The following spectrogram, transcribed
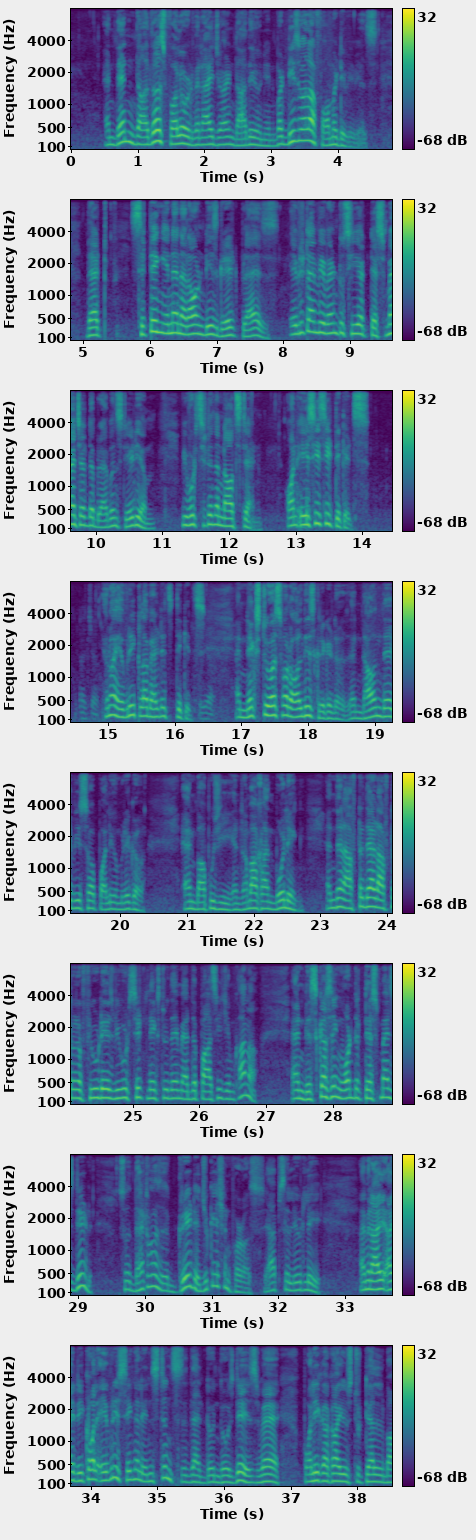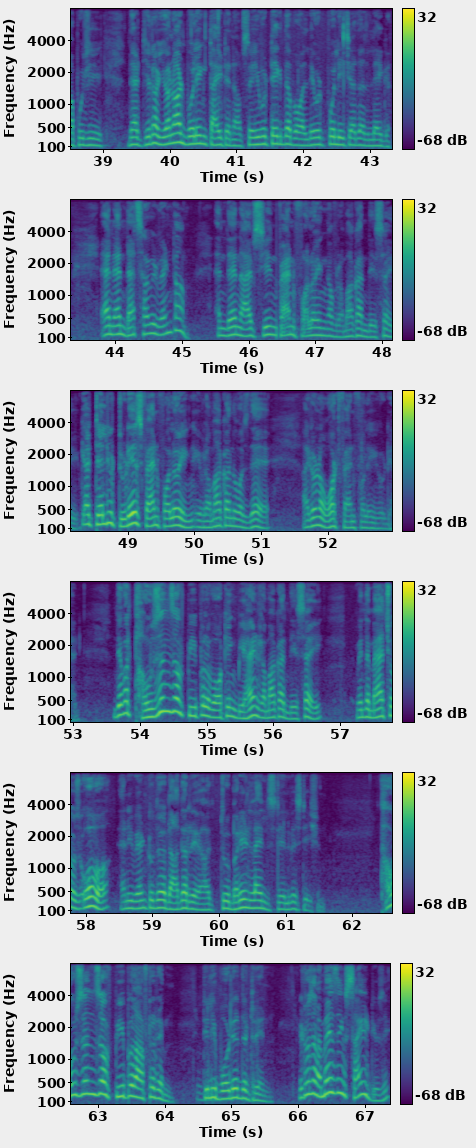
And then the others followed when I joined Dadar Union. But these were our formative years. That sitting in and around these great players, every time we went to see a test match at the Brabourne Stadium, we would sit in the north stand on ACC tickets. You know, every club had its tickets. Yeah. And next to us were all these cricketers. And down there we saw Polly Umrigar and Bapuji and Ramakant bowling. And then after that, after a few days, we would sit next to them at the Parsee Gymkhana and discussing what the test match did. So that was a great education for us, absolutely. I mean, I, I recall every single instance that in those days where Polly Kaka used to tell Bapuji that, you know, you're not bowling tight enough. So he would take the ball, they would pull each other's leg. And, and that's how it went on. And then I've seen fan following of Ramakant Desai. I tell you, today's fan following, if Ramakant was there, I don't know what fan following you would have. There were thousands of people walking behind Ramakant Desai when the match was over and he went to the, other uh, to Marine Line railway station. Thousands of people after him till he boarded the train. It was an amazing sight, you see.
